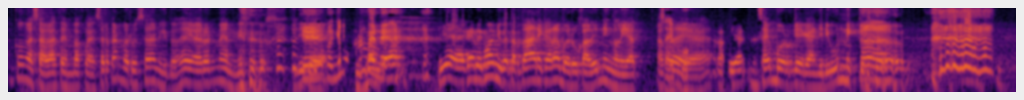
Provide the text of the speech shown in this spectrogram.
kok nggak salah tembak laser kan barusan gitu. Hey Iron Man gitu. Jadi Iya, kayak panggil Iron Man ya. kan- Iya, kayak Big Mom juga tertarik karena baru kali ini ngelihat apa Cyborg. ya? Ya cyborg ya kan jadi unik gitu.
